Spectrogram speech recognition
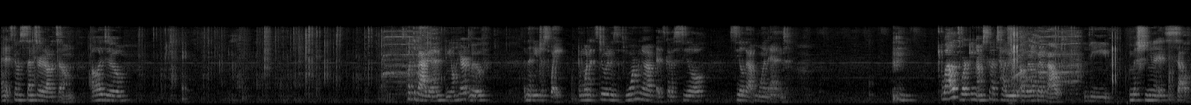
and it's going to censor it on its own. All I do put the bag in and you'll hear it move and then you just wait. And what it's doing is it's warming up, it's going to seal seal that one end. While it's working, I'm just going to tell you a little bit about the machine itself.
